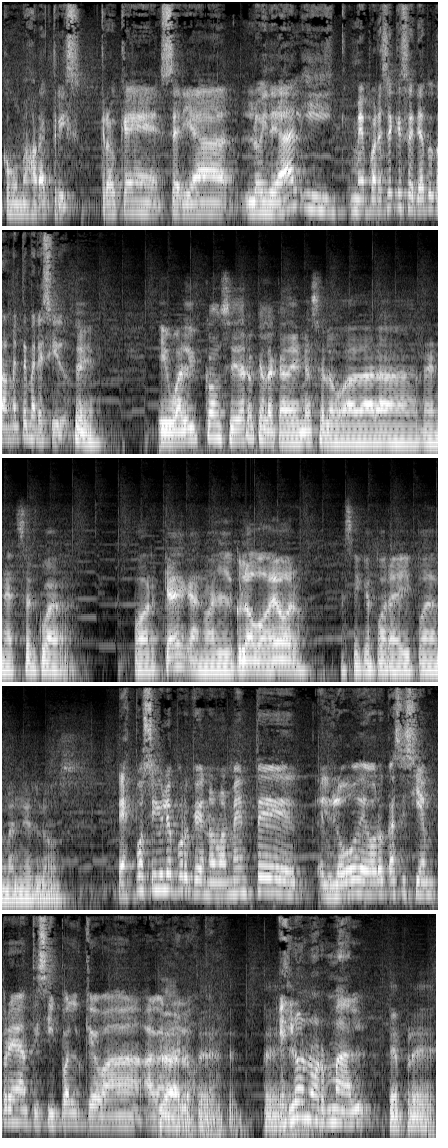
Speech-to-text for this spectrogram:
como mejor actriz. Creo que sería lo ideal y me parece que sería totalmente merecido. Sí. Igual considero que la academia se lo va a dar a René Zellweger porque ganó el Globo de Oro. Así que por ahí pueden venir los, Es posible porque normalmente el Globo de Oro casi siempre anticipa el que va a ganar. Claro, Oscar. te, te- te- Es lo normal. te, pre-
